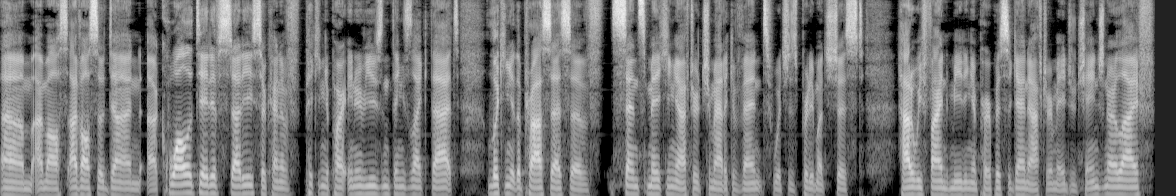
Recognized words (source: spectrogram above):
Um, I'm also, I've also done a qualitative study, so kind of picking apart interviews and things like that, looking at the process of sense making after a traumatic event, which is pretty much just how do we find meaning and purpose again after a major change in our life.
